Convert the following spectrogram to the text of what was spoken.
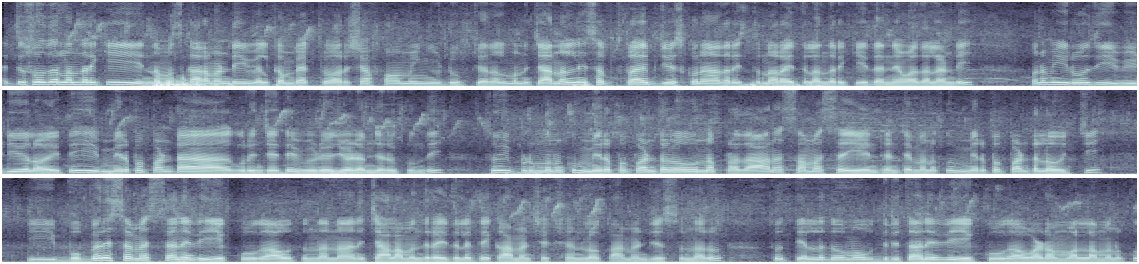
రైతు సోదరులందరికీ నమస్కారం అండి welcome back to Harsha farming YouTube channel. మన ఛానల్ని సబ్స్క్రైబ్ చేసుకుని ఆదరిస్తున్న రైతులందరికీ ధన్యవాదాలండి. మనం ఈరోజు ఈ వీడియోలో అయితే ఈ మిరప పంట గురించి అయితే వీడియో చేయడం జరుగుతుంది. సో ఇప్పుడు మనకు మిరప పంటలో ఉన్న ప్రధాన సమస్య ఏంటంటే మనకు మిరప పంటలో వచ్చి ఈ బొబ్బరి సమస్య అనేది ఎక్కువగా అవుతుందన్న అని చాలామంది రైతులు అయితే కామెంట్ సెక్షన్లో కామెంట్ చేస్తున్నారు. సో తెల్లదోమ ఉధృత అనేది ఎక్కువగా అవ్వడం వల్ల మనకు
